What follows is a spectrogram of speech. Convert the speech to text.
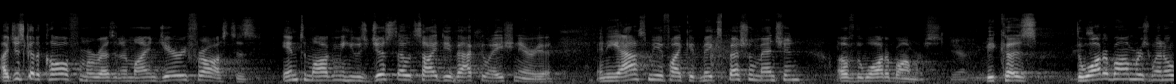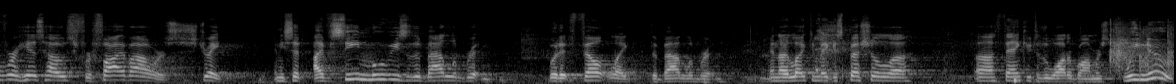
I just got a call from a resident of mine, Jerry Frost, is in Temagami. He was just outside the evacuation area, and he asked me if I could make special mention of the water bombers. Yeah. Because the water bombers went over his house for five hours straight. And he said, I've seen movies of the Battle of Britain, but it felt like the Battle of Britain. And I'd like to make a special uh, uh, thank you to the water bombers. We knew.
